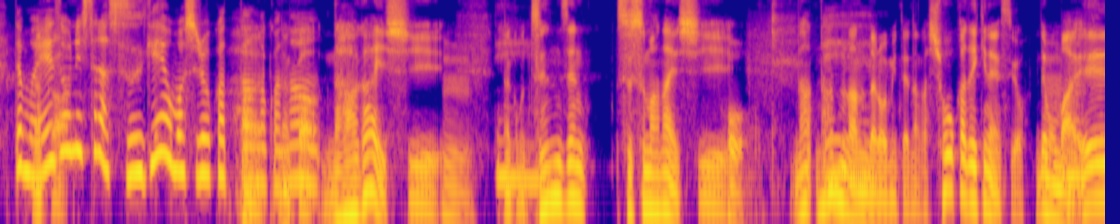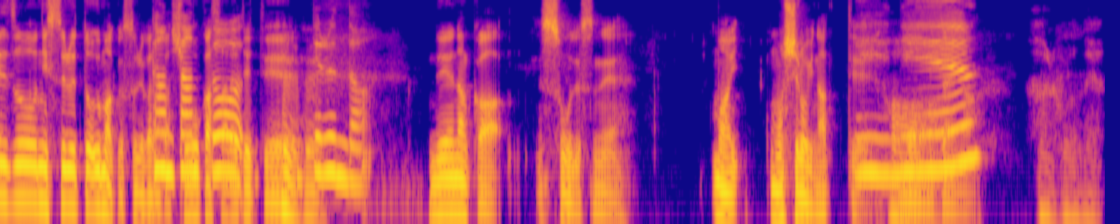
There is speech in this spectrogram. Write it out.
でも映像にしたらすげえ面白かったのかはい、な。なんか長いし、うんなんかもう全然進まないし、ほな、なんなんだろうみたいな、なんか消化できないんですよ。でもまあ映像にするとうまくそれがなんか消化されてて、うん言ってるんだ。で、なんか、そうですね。まあ、面白いなってええ思うみたいね。な。うなるほどね。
